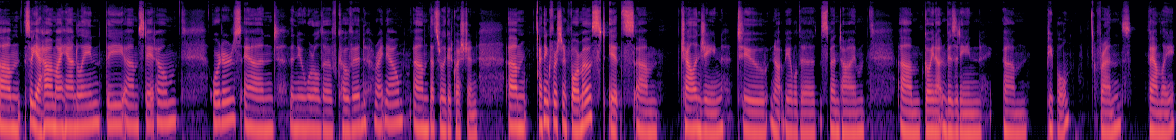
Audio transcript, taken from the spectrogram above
Um, so, yeah, how am I handling the um, stay at home orders and the new world of COVID right now? Um, that's a really good question. Um, I think first and foremost, it's um, challenging to not be able to spend time um, going out and visiting people, friends, family,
